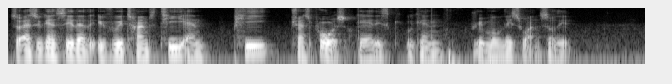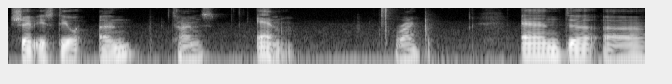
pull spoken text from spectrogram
So as you can see that if we times T and P transpose, okay, this we can remove this one. So the shape is still n times m, right? and uh, uh,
